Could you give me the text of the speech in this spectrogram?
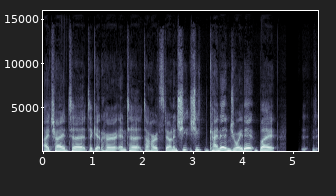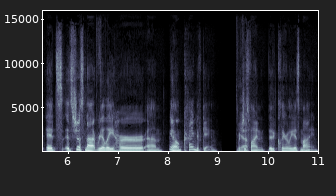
I tried to to get her into to Hearthstone and she she kind of enjoyed it, but it's it's just not really her um, you know, kind of game, which Yeah. is fine. It clearly is mine.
